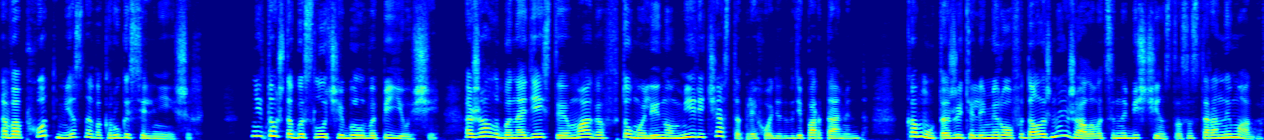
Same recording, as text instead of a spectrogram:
в обход местного круга сильнейших, не то чтобы случай был вопиющий. Жалобы на действия магов в том или ином мире часто приходят в департамент. Кому-то жители миров должны жаловаться на бесчинство со стороны магов.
